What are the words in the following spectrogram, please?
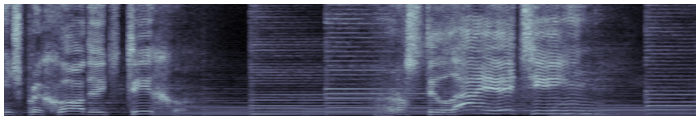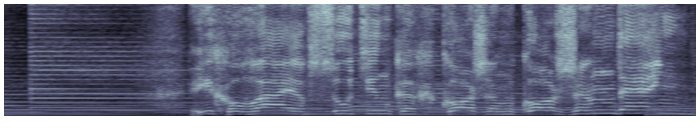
Ніч приходить тихо, розстилає тінь і ховає в сутінках кожен кожен день.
